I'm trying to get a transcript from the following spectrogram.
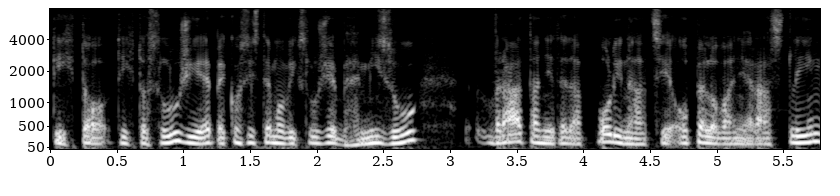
týchto, týchto služieb, ekosystémových služieb hmyzu, vrátane teda polinácie, opelovanie rastlín,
